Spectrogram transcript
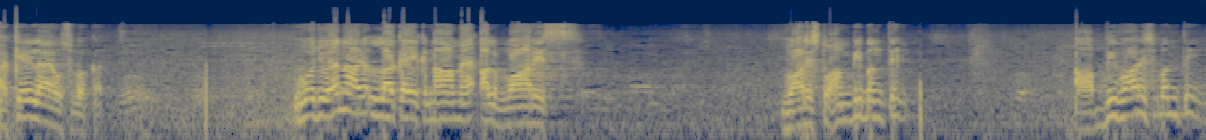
اکیلا ہے اس وقت۔ وہ جو ہے نا اللہ کا ایک نام ہے، الوارث۔ وارث تو ہم بھی بنتے ہیں، آپ بھی وارث بنتے ہیں۔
